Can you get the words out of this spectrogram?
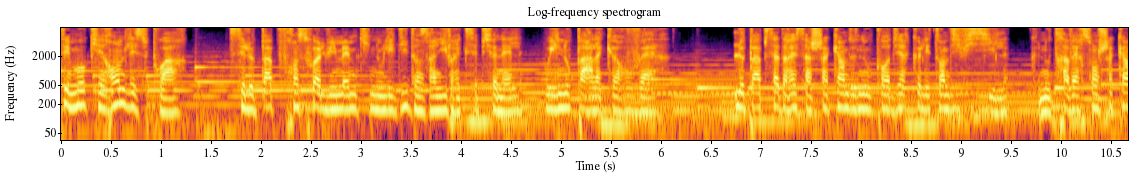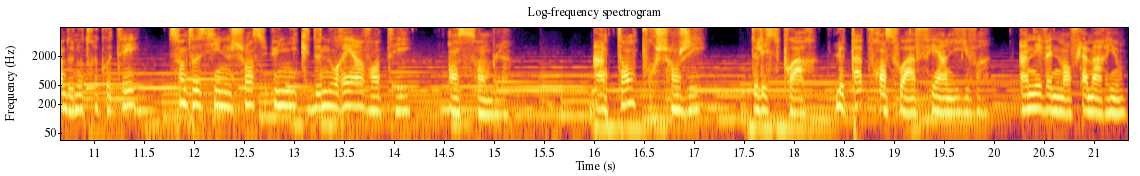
Ces mots qui rendent l'espoir, c'est le pape François lui-même qui nous les dit dans un livre exceptionnel où il nous parle à cœur ouvert. Le pape s'adresse à chacun de nous pour dire que les temps difficiles, que nous traversons chacun de notre côté, sont aussi une chance unique de nous réinventer ensemble. Un temps pour changer. De l'espoir. Le pape François a fait un livre, un événement Flammarion.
